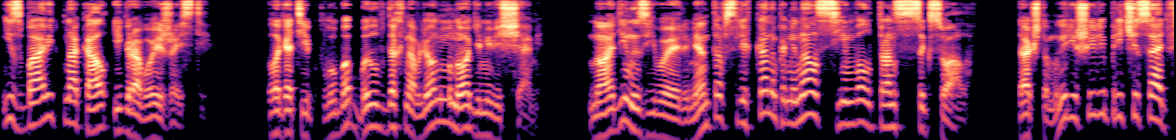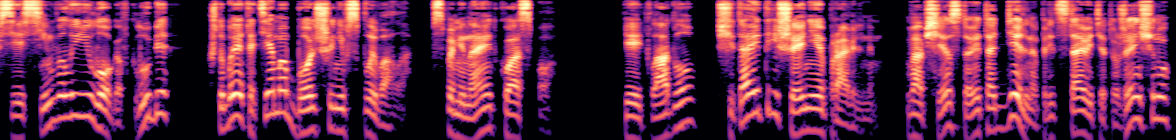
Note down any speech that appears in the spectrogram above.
и сбавить накал игровой жести. Логотип клуба был вдохновлен многими вещами, но один из его элементов слегка напоминал символ транссексуалов, так что мы решили причесать все символы и лого в клубе, чтобы эта тема больше не всплывала, вспоминает Куаспо. Кейт Ладлоу считает решение правильным. Вообще стоит отдельно представить эту женщину,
